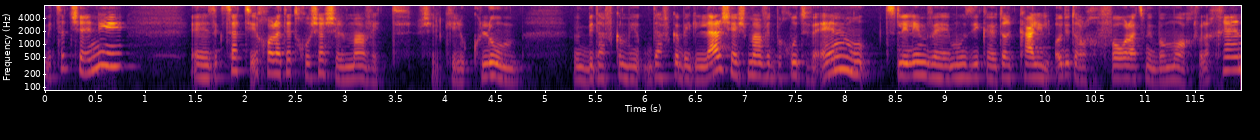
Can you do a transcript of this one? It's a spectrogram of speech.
מצד שני, זה קצת יכול לתת תחושה של מוות, של כאילו כלום. ודווקא בגלל שיש מוות בחוץ ואין צלילים ומוזיקה, יותר קל לי עוד יותר לחפור לעצמי במוח. ולכן,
